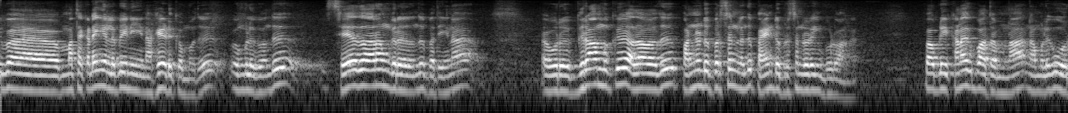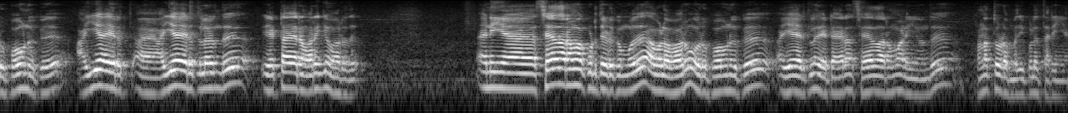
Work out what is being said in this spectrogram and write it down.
இப்போ மற்ற கடைகளில் போய் நீங்கள் நகை எடுக்கும் போது உங்களுக்கு வந்து சேதாரங்கிறது வந்து பார்த்திங்கன்னா ஒரு கிராமுக்கு அதாவது பன்னெண்டு பர்சன்ட்லேருந்து பன்னெண்டு பர்சன்ட் வரைக்கும் போடுவாங்க. இப்போ அப்படி கணக்கு பார்த்தோம்னா நம்மளுக்கு ஒரு பவுனுக்கு ஐயாயிரத்து ஐயாயிரத்துலேருந்து எட்டாயிரம் வரைக்கும் வருது. நீங்கள் சேதாரமாக கொடுத்து எடுக்கும்போது அவ்வளோ வரும். ஒரு பவுனுக்கு ஐயாயிரத்துலேருந்து எட்டாயிரம் சேதாரமாக நீங்கள் வந்து பணத்தோட மதிப்பில் தரீங்க.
